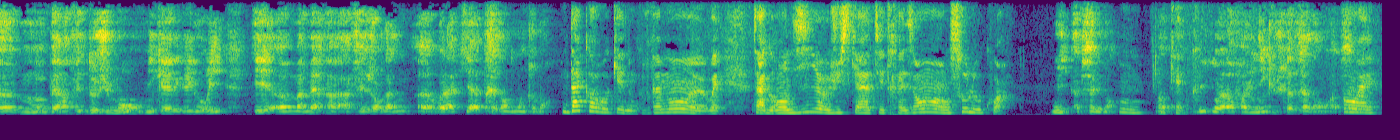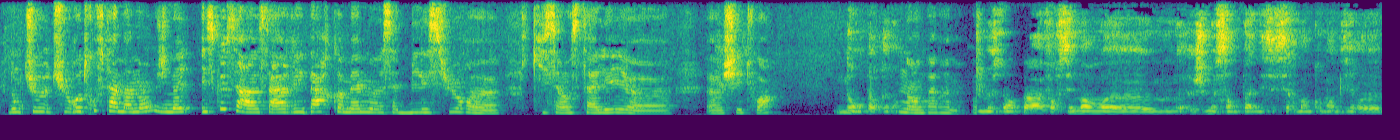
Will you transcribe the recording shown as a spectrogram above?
euh, mon père a fait deux jumeaux, Michael et Grégory, et euh, ma mère a, fait Jordan, voilà, qui a 13 ans de moins que moi. D'accord, ok, donc vraiment, ouais, as grandi jusqu'à tes 13 ans en solo, quoi. Oui, absolument. Mmh, ok. Oui, enfant unique jusqu'à 13 ans. Absolument. Ouais. Donc tu, tu, retrouves ta maman. Est-ce que ça, ça répare quand même cette blessure qui s'est installée chez toi? Non, pas vraiment. Non, pas vraiment. Je me sens pas forcément, euh, je me sens pas nécessairement, comment dire, euh,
